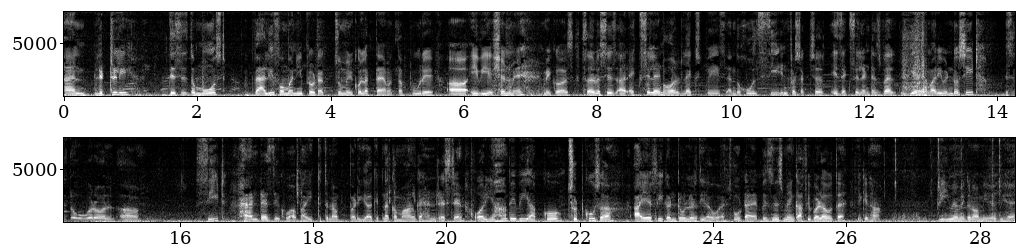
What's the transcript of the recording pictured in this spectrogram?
and literally this is the most value for money product जो मेरे को लगता है मतलब पूरे एविएशन uh, में बिकॉज़ सर्विसेज़ आर एक्सेलेंट और leg space and the whole seat infrastructure is excellent as well ये है हमारी window seat this is the overall seat hand rest देखो आप भाई कितना बढ़िया कितना कमाल का हैंड रेस्ट है। और यहाँ पे भी आपको छुटकू सा आई कंट्रोलर दिया हुआ है। छोटा है बिज़नेस में काफ़ी बड़ा होता है लेकिन हाँ प्रीमियम इकोनॉमी में भी है।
